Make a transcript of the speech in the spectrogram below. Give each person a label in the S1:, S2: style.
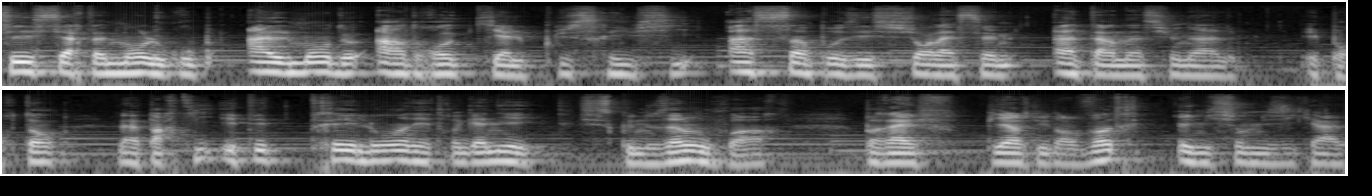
S1: C'est certainement le groupe allemand de hard rock qui a le plus réussi à s'imposer sur la scène internationale. Et pourtant, la partie était très loin d'être gagnée. C'est ce que nous allons voir. Bref, bienvenue dans votre émission musicale.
